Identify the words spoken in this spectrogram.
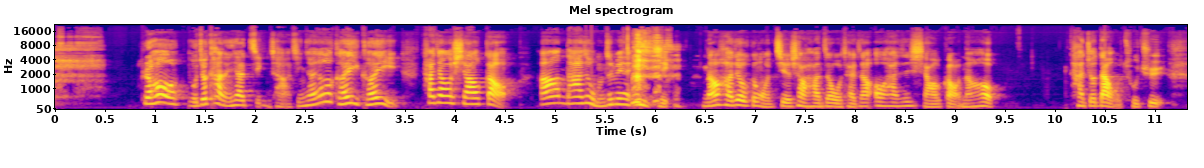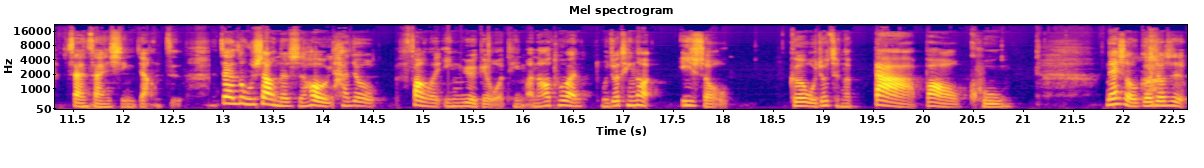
然后我就看了一下警察，警察就说可以可以，他叫萧告。”啊，他是我们这边的义警，然后他就跟我介绍他之后，我才知道哦，他是小稿，然后他就带我出去散散心这样子。在路上的时候，他就放了音乐给我听嘛，然后突然我就听到一首歌，我就整个大爆哭。那首歌就是《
